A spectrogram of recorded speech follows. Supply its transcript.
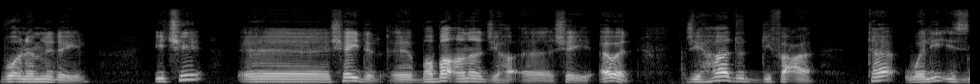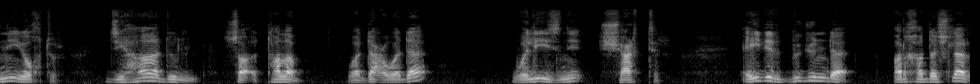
Bu önemli değil. İki, e, şeydir, e, baba ana e, şeyi. Evet, cihadü difa'a te veli izni yoktur. Cihadül talab ve da'vede veli izni şarttır. Eydir bugün de arkadaşlar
